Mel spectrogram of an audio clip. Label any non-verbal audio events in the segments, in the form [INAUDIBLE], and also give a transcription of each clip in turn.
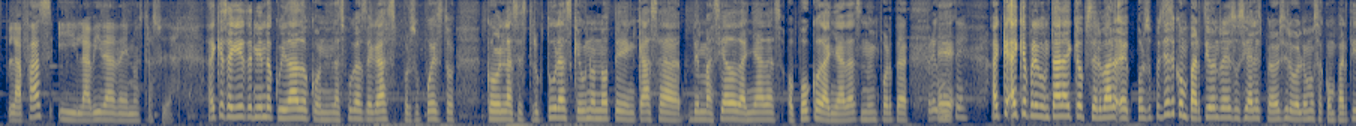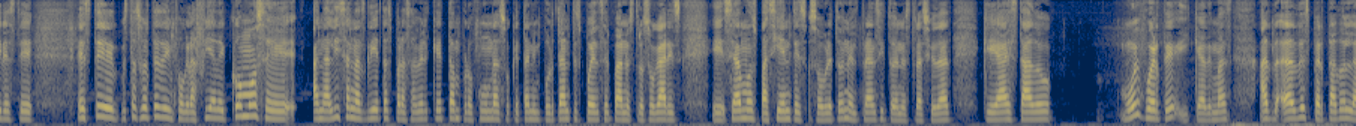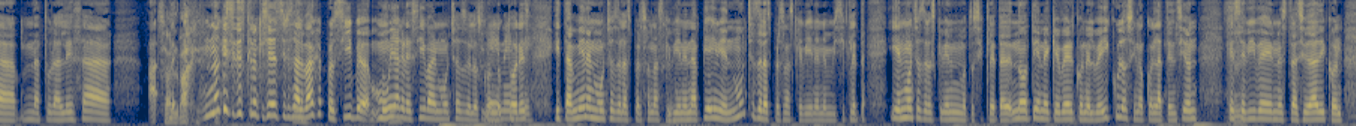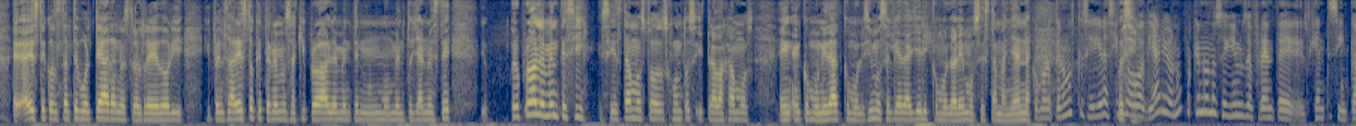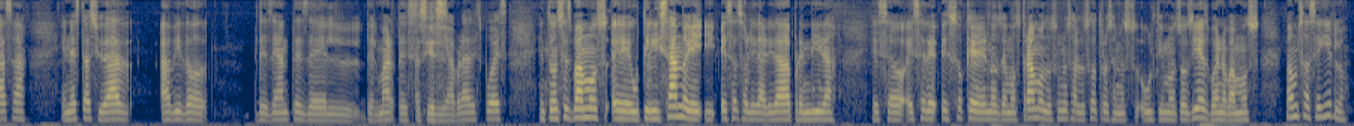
la faz y la vida de nuestra ciudad. Hay que seguir teniendo cuidado con las fugas de gas, por supuesto, con las estructuras que uno note en casa demasiado dañadas o poco dañadas, no importa. Pregunte. Eh, hay que hay que preguntar, hay que observar. Eh, por supuesto, ya se compartió en redes sociales, pero a ver si lo volvemos a compartir este este esta suerte de infografía de cómo se analizan las grietas para saber qué tan profundas o qué tan importantes pueden ser para nuestros hogares. Eh, seamos pacientes, sobre todo en el tránsito de nuestra ciudad, que ha estado muy fuerte y que además ha, ha despertado la naturaleza salvaje. No es que no quisiera decir sí. salvaje, pero sí muy sí. agresiva en muchos de los conductores y también en muchas de las personas que sí. vienen a pie y en muchas de las personas que vienen en bicicleta y en muchos de los que vienen en motocicleta. No tiene que ver con el vehículo, sino con la tensión que se vive en nuestra ciudad y con eh, este constante voltear a nuestro alrededor y, y pensar esto que tenemos aquí probablemente en un momento ya no esté pero probablemente sí, si estamos todos juntos y trabajamos en, en, comunidad como lo hicimos el día de ayer y como lo haremos esta mañana. Como lo tenemos que seguir haciendo pues sí. diario, ¿no? ¿Por qué no nos seguimos de frente? Gente sin casa en esta ciudad ha habido desde antes del, del martes Así es. y habrá después. Entonces vamos eh, utilizando y, y esa solidaridad aprendida eso, ese de, eso que nos demostramos los unos a los otros en los últimos dos días, bueno, vamos, vamos a seguirlo.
